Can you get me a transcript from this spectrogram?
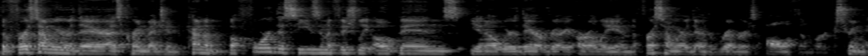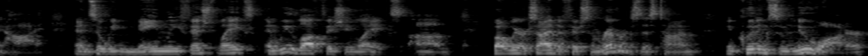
the first time we were there, as Corinne mentioned, kind of before the season officially opens, you know, we were there very early. And the first time we were there, the rivers, all of them were extremely high. And so we mainly fished lakes, and we love fishing lakes. Um, but we were excited to fish some rivers this time, including some new water.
